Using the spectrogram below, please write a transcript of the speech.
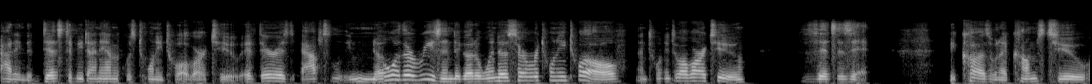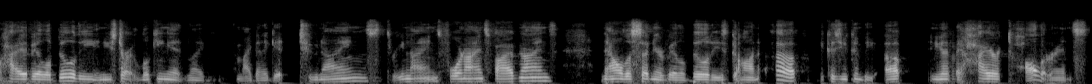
Adding the disk to be dynamic was 2012 R2. If there is absolutely no other reason to go to Windows Server 2012 and 2012 R2, this is it. Because when it comes to high availability and you start looking at like, am I going to get two nines, three nines, four nines, five nines? Now all of a sudden your availability has gone up because you can be up and you have a higher tolerance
